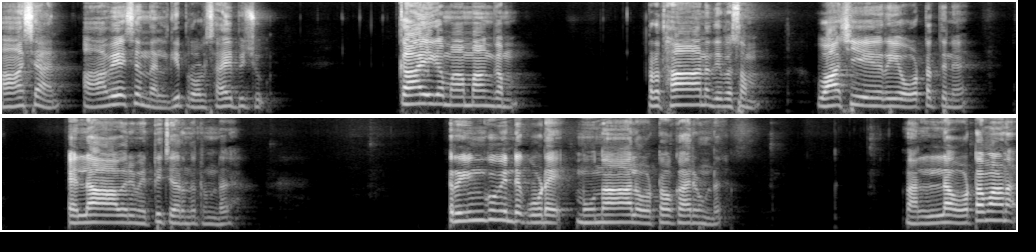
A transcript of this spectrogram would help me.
ആശാൻ ആവേശം നൽകി പ്രോത്സാഹിപ്പിച്ചു. കായിക മാമാങ്കം പ്രധാന ദിവസം വാശിയേറിയ ഓട്ടത്തിന് എല്ലാവരും എത്തിച്ചേർന്നിട്ടുണ്ട്. റിങ്കുവിന്റെ കൂടെ മൂന്നാൽ ഓട്ടോക്കാരുണ്ട്. നല്ല ഓട്ടമാണ്.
